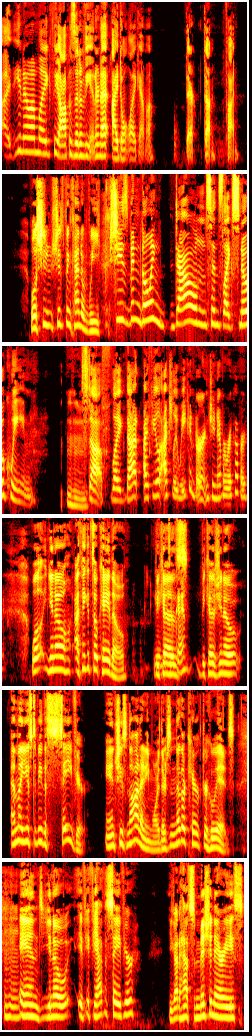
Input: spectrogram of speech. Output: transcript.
I, you know, I'm like the opposite of the internet. I don't like Emma. There, done, fine. Well, she she's been kind of weak. She's been going down since like Snow Queen Mm-hmm. stuff like that. I feel actually weakened her, and she never recovered. Well, you know, I think it's okay though, because okay? because you know Emma used to be the savior, and she's not anymore. There's another character who is. Mm-hmm. and you know, if if you have a savior, you got to have some missionaries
